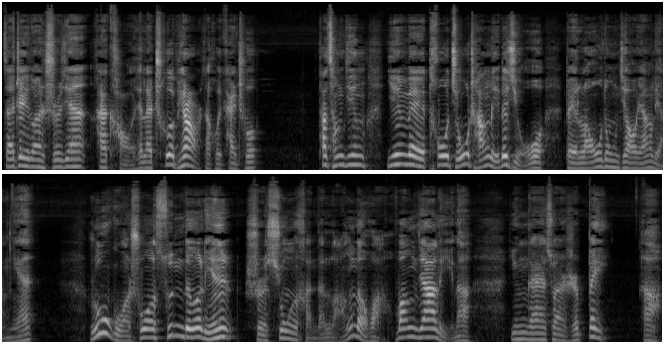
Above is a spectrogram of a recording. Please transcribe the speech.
在这段时间还考下来车票，他会开车。他曾经因为偷酒厂里的酒被劳动教养两年。如果说孙德林是凶狠的狼的话，汪家里呢，应该算是背啊，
